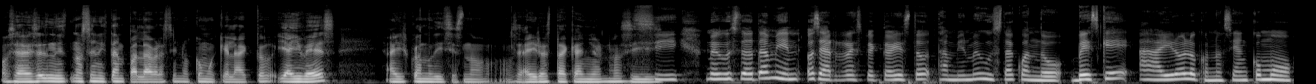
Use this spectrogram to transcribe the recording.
O sea, a veces no se necesitan palabras, sino como que el acto, y ahí ves, ahí es cuando dices, no, o sea, Airo está cañón, ¿no? Sí. Sí, me gustó también, o sea, respecto a esto, también me gusta cuando ves que a Airo lo conocían como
